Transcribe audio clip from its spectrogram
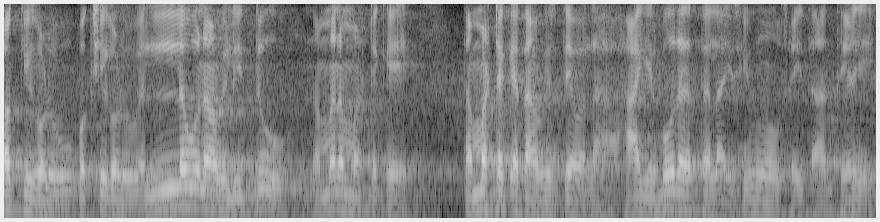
ಹಕ್ಕಿಗಳು, ಪಕ್ಷಿಗಳು ಎಲ್ಲವೂ ನಾವಿಲ್ಲಿದ್ದು ನಮ್ಮ ನಮ್ಮಷ್ಟಕ್ಕೆ, ತಮ್ಮಷ್ಟಕ್ಕೆ ತಾವು ಇರ್ತೇವಲ್ಲ. ಹಾಗಿರ್ಬೋದಾಗತ್ತಲ್ಲ ಈ ಸಿಂಹವು ಸಹಿತ ಅಂಥೇಳಿ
